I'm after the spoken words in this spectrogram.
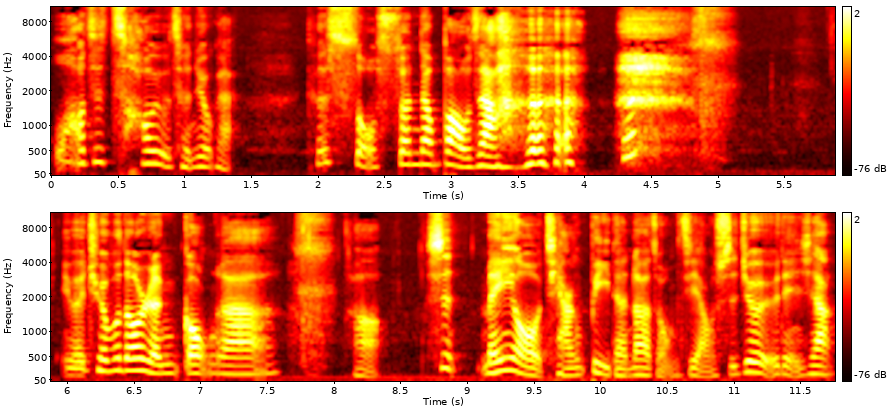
哇，这超有成就感！可是手酸到爆炸，因为全部都人工啊，好，是没有墙壁的那种教室，就有点像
